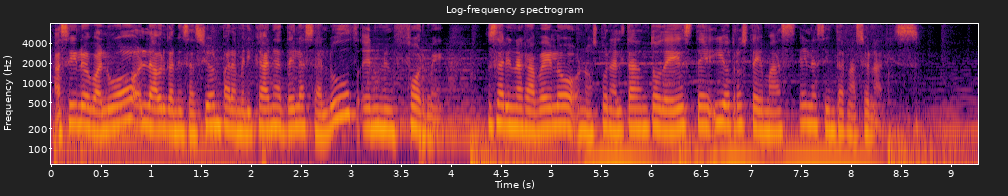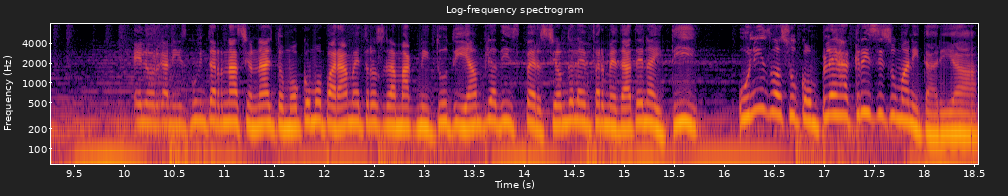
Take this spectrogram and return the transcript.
Así lo evaluó la Organización Panamericana de la Salud en un informe. Cesarina Ravelo nos pone al tanto de este y otros temas en las internacionales. El organismo internacional tomó como parámetros la magnitud y amplia dispersión de la enfermedad en Haití, unido a su compleja crisis humanitaria.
